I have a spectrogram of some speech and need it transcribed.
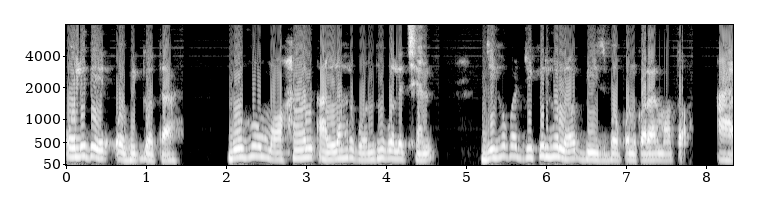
অলিদের অভিজ্ঞতা, বহু মহান আল্লাহর বন্ধু বলেছেন, জিহবার জিকির হলো বীজ বপন করার মতো, আর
